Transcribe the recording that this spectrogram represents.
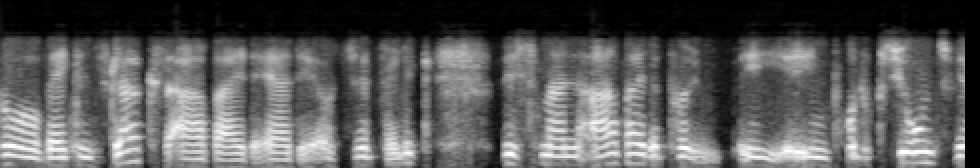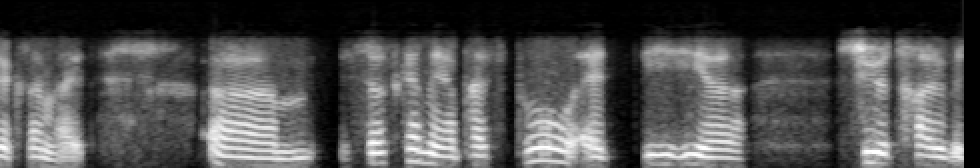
på, hvilken slags arbejde er det. Og selvfølgelig, hvis man arbejder på, i, i en produktionsvirksomhed, øhm, så skal man passe på, at de her 37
